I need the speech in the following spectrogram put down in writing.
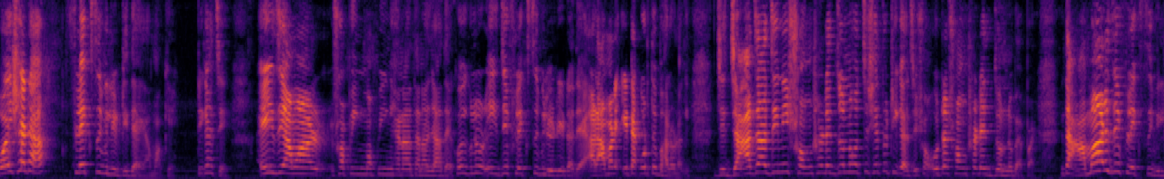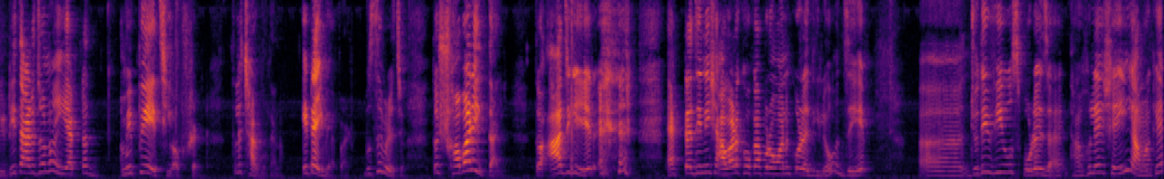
পয়সাটা ফ্লেক্সিবিলিটি দেয় আমাকে, ঠিক আছে? এই যে আমার শপিং মপিং হেনা তেনা যা দেখো, এগুলোর এই যে ফ্লেক্সিবিলিটিটা দেয়। আর আমার এটা করতে ভালো লাগে যে, যা যা জিনিস সংসারের জন্য হচ্ছে সে তো ঠিক আছে ওটা সংসারের জন্য ব্যাপার। কিন্তু আমার যে ফ্লেক্সিবিলিটি তার জন্য এই একটা আমি পেয়েছি অপশান তাহলে ছাড়বো কেন? এটাই ব্যাপার, বুঝতে পেরেছ? তো সবারই তাই। তো আজকের একটা জিনিস আবার খোকা প্রমাণ করে দিল যে যদি ভিউজ পড়ে যায়, তাহলে সেই আমাকে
